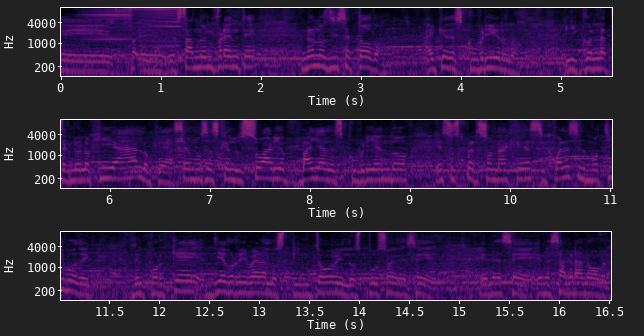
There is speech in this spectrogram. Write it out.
eh, eh, estando enfrente no nos dice todo, hay que descubrirlo. Y con la tecnología lo que hacemos es que el usuario vaya descubriendo esos personajes y cuál es el motivo del por qué Diego Rivera los pintó y los puso en, ese, en, esa gran obra.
